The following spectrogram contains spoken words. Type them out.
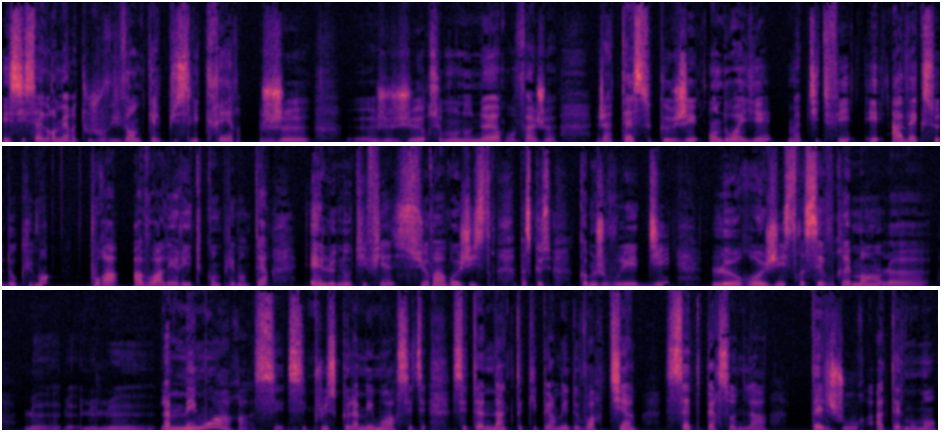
et si sa grand-mère est toujours vivante, qu'elle puisse l'écrire, je, euh, je jure sur mon honneur, enfin je j'atteste que j'ai endoyé ma petite fille, et avec ce document, pourra avoir les rites complémentaires et le notifier sur un registre. Parce que, comme je vous l'ai dit, le registre, c'est vraiment le, le, la mémoire. C'est plus que la mémoire. C'est un acte qui permet de voir, tiens, cette personne-là, tel jour, à tel moment,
